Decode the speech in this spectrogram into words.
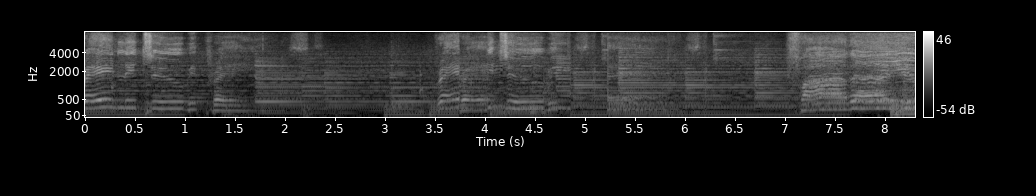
Greatly to be praised, greatly to be praised. Father, you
